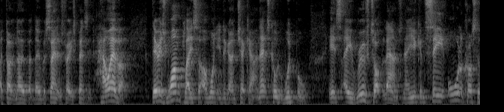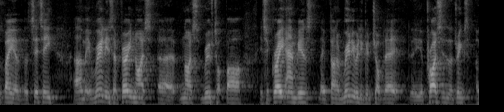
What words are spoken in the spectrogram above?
I don't know. But they were saying it was very expensive. However, there is one place that I want you to go and check out, and that's called Woodball. It's a rooftop lounge. Now you can see all across the bay of the city. Um, it really is a very nice, uh, nice rooftop bar. It's a great ambience. They've done a really, really good job there. The prices of the drinks are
